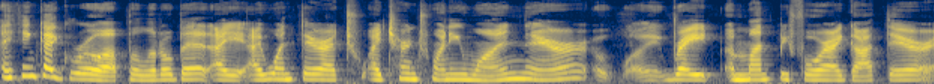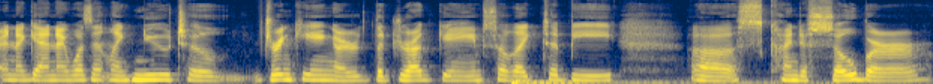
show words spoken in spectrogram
I think I grew up a little bit. I, I went there at tw- I turned 21 there uh, right a month before I got there. And again I wasn't like new to drinking or the drug game so like to be uh kind of sober.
